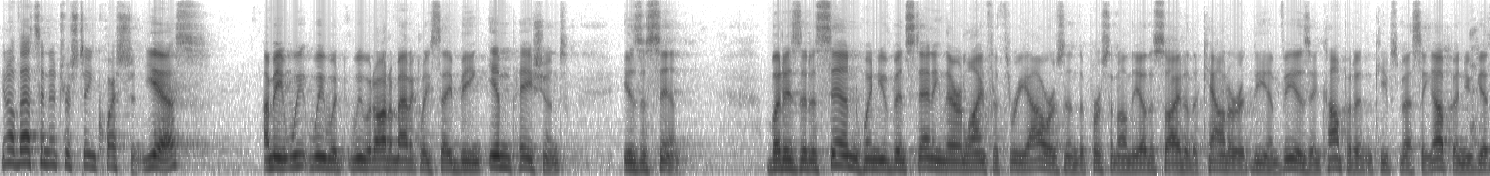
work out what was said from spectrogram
you know, that's an interesting question. Yes. I mean, we, we, would, we would automatically say being impatient is a sin. But is it a sin when you've been standing there in line for three hours and the person on the other side of the counter at DMV is incompetent and keeps messing up and you get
